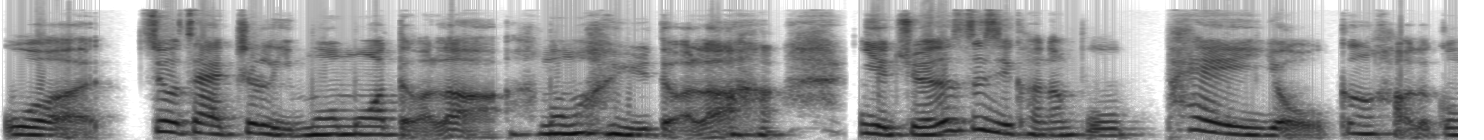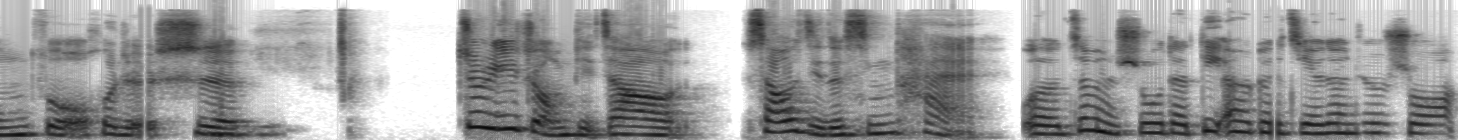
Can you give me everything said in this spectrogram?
我就在这里摸摸得了，摸摸鱼得了，也觉得自己可能不配有更好的工作，或者是就是一种比较。消极的心态。呃，这本书的第二个阶段就是说，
